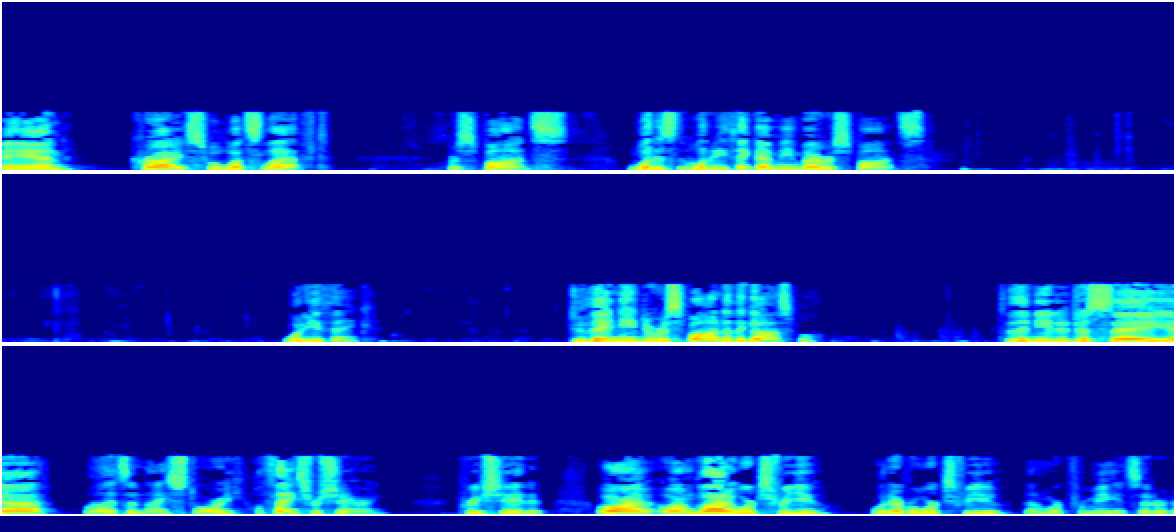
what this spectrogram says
man, Christ. Well, what's left? Response. What is? What do you think I mean by response? What do you think? Do they need to respond to the gospel? Do they need to just say, uh, well, it's a nice story. Well, thanks for sharing. Appreciate it. Or I'm, or I'm glad it works for you. Whatever works for you doesn't work for me, etc.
